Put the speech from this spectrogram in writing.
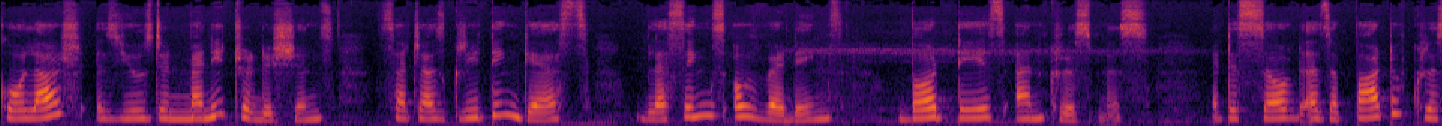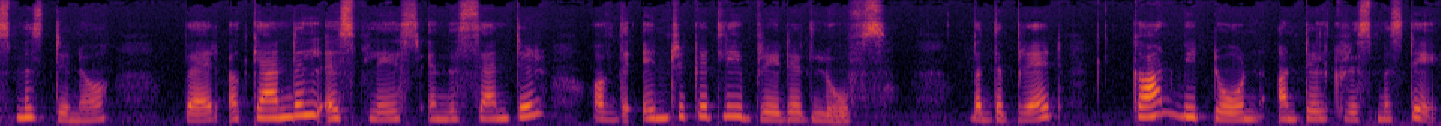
Kolach is used in many traditions such as greeting guests, blessings of weddings, birthdays, and Christmas. It is served as a part of Christmas dinner where a candle is placed in the center of the intricately braided loaves. But the bread can't be torn until Christmas Day.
